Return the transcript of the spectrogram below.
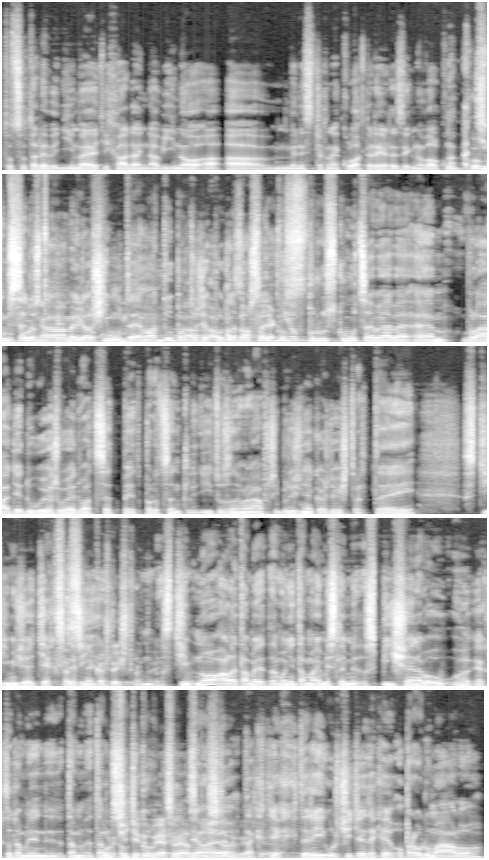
To, co tady vidíme, je tichá daň na víno a, a ministr Nekula, který rezignoval. Ku, a tím se dostáváme k dalšímu tématu, protože podle a, a posledního jako... průzkumu CVVM vládě důvěřuje 25% lidí, to znamená přibližně každý čtvrtý, s tím, že těch, Přesně kteří... každý čtvrtý. S tím, no, ale tam je, tam, oni tam mají, myslím, spíše, nebo jak to tam je? Tam, tam určitě jsou důvěřuje, jo, jo, důvěřuje. Tak těch, který určitě, tak je opravdu málo.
